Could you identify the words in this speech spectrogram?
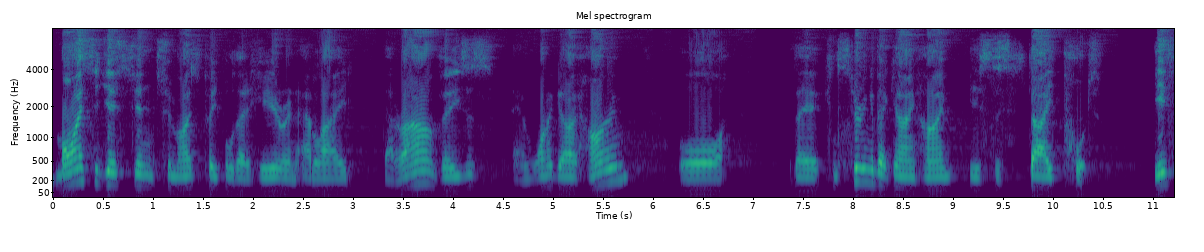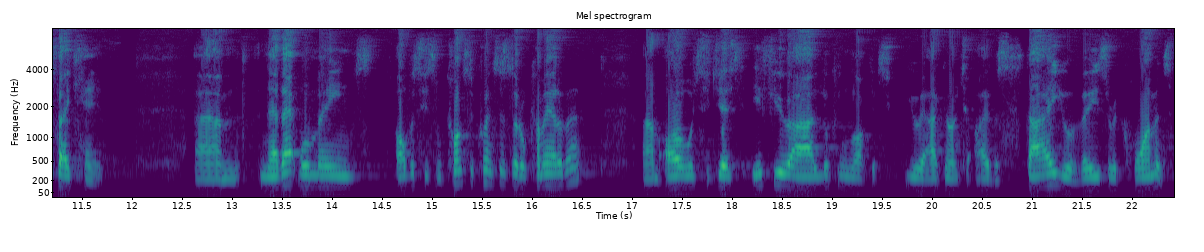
My suggestion to most people that are here in Adelaide that are on visas and want to go home or they're considering about going home is to stay put if they can. Um, now that will mean obviously some consequences that will come out of that. Um, I would suggest if you are looking like you are going to overstay your visa requirements,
